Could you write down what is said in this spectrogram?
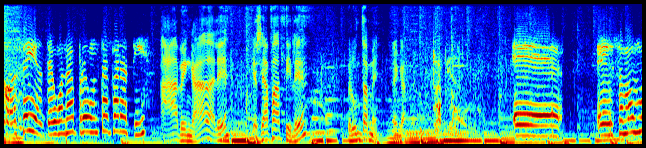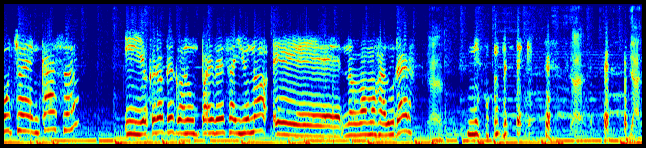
José, yo tengo una pregunta para ti. Ah, venga, dale. Que sea fácil, ¿eh? Pregúntame, venga. Eh, eh, somos muchos en casa y yo creo que con un par de desayunos eh, nos vamos a durar. Ya, ya.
